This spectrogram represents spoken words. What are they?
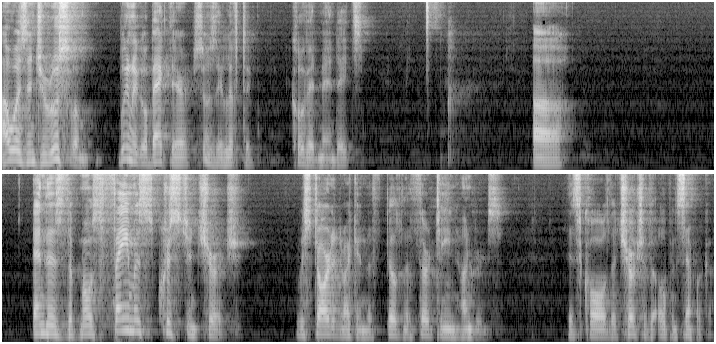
I was in Jerusalem. We're going to go back there as soon as they lift the COVID mandates. Uh, and there's the most famous Christian church. It was started like in the built in the 1300s. It's called the Church of the Open Sepulchre.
